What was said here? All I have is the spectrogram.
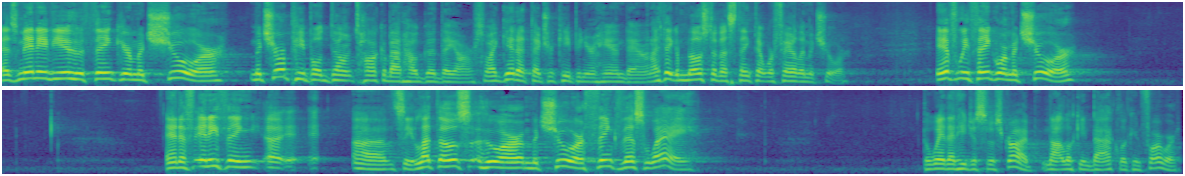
As many of you who think you're mature, mature people don't talk about how good they are. So I get it that you're keeping your hand down. I think most of us think that we're fairly mature. If we think we're mature, and if anything, uh, uh, let's see, let those who are mature think this way the way that he just described, not looking back, looking forward.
